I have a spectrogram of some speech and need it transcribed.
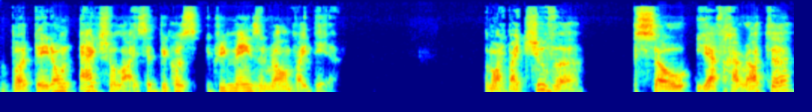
but they don't actualize it because it remains a realm of idea. By tshuva, so you have charata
